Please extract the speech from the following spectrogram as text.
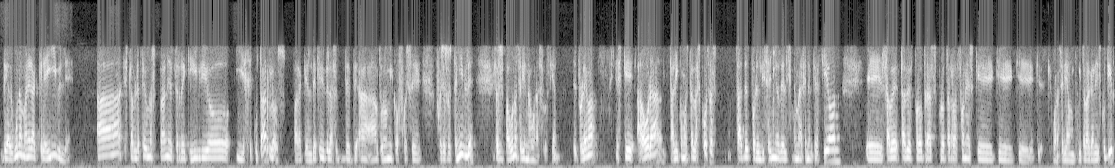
de alguna manera creíble a establecer unos planes de reequilibrio y ejecutarlos para que el déficit autonómico fuese, fuese sostenible, los espabonos serían una buena solución. El problema es que ahora, tal y como están las cosas, tal vez por el diseño del sistema de financiación, eh, tal vez por otras por otras razones que, que, bueno sería un poquito larga de discutir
